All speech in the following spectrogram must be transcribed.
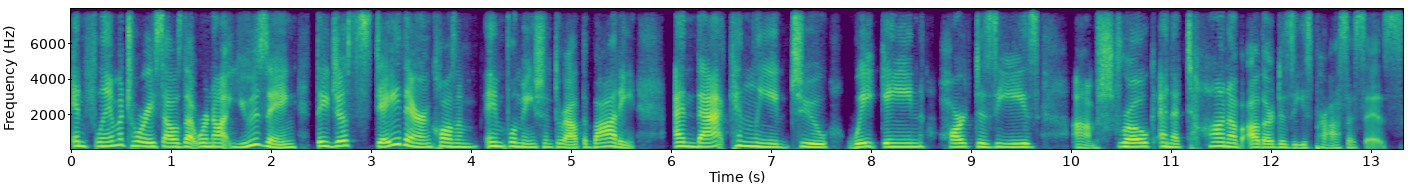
inflammatory cells that we're not using, they just stay there and cause inflammation throughout the body. And that can lead to weight gain, heart disease, um, stroke, and a ton of other disease processes.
